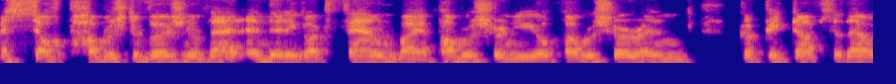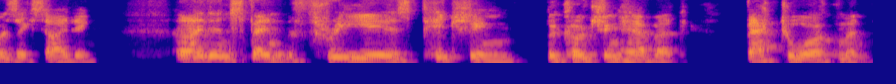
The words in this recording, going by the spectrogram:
I self published a version of that. And then it got found by a publisher, a New York publisher, and got picked up. So that was exciting. And I then spent three years pitching the coaching habit back to Workman.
